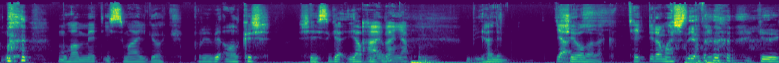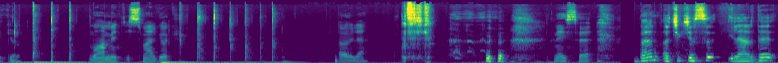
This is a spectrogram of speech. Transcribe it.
Muhammed İsmail Gök. Buraya bir alkış şeysi yapmayalım. Hayır ben yapmayayım. Yani Ya, şey olarak Tedbir amaçlı yapayım. gerek yok. Muhammed İsmail Gök. Öyle. Neyse. Ben açıkçası ileride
